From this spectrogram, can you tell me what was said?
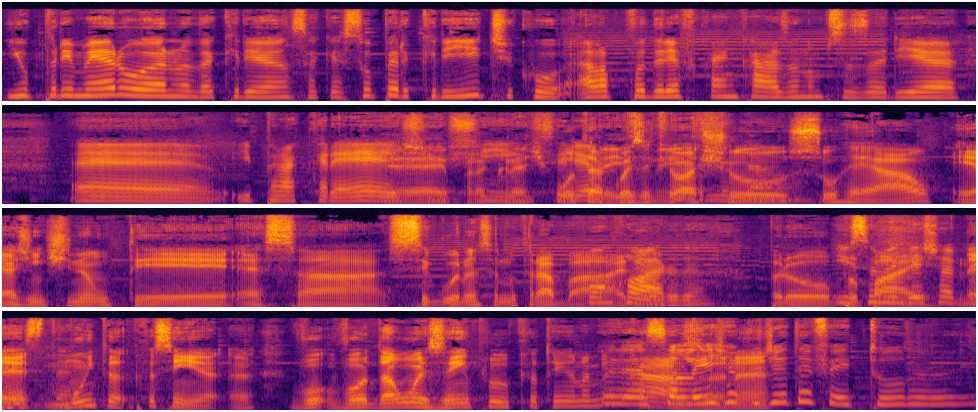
E o primeiro ano da criança, que é super crítico, ela poderia ficar em casa, não precisaria é, ir pra creche, É, enfim. pra creche. Outra coisa que eu acho Legal. surreal é a gente não ter essa segurança no trabalho. Concordo. Pro, pro Isso me pai. deixa né? Muita, porque assim, é, é, vou, vou dar um exemplo que eu tenho na minha Mas casa. essa lei já né? podia ter feito tudo, né?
